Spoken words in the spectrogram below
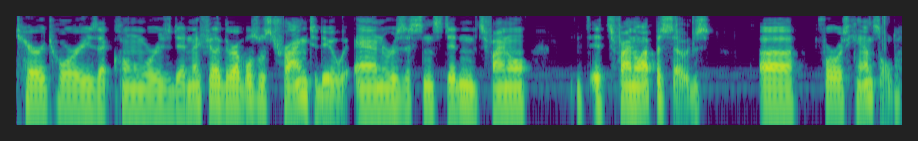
territories that Clone Wars did, and I feel like the Rebels was trying to do, and Resistance did in its final its final episodes. Uh, four was canceled.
